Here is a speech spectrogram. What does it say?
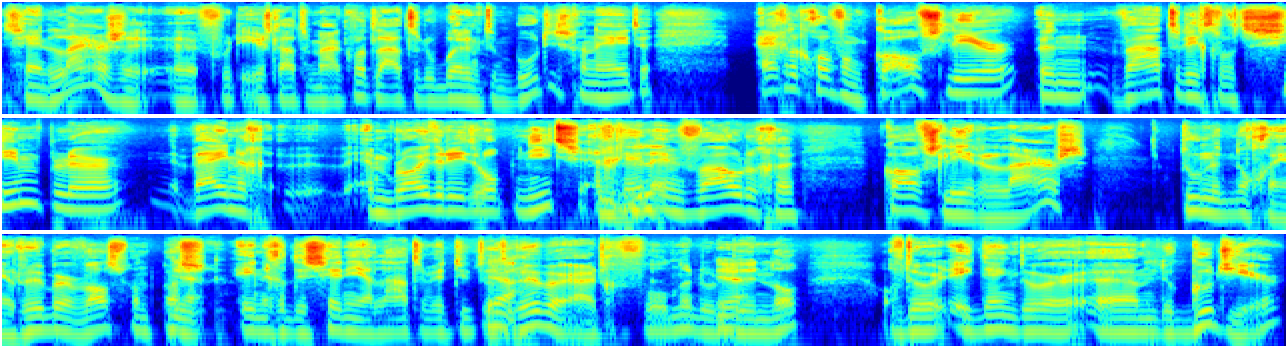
zijn laarzen eh, voor het eerst laten maken. Wat later de Wellington Boot is gaan heten. Eigenlijk gewoon van kalfsleer, een waterdicht, wat simpeler, weinig embroidery erop, niets. Echt heel eenvoudige kalfsleren laars. Toen het nog geen rubber was, want pas Ja. enige decennia later werd natuurlijk dat rubber uitgevonden door. Dunlop. Of door, ik denk door ehm de Goodyear.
